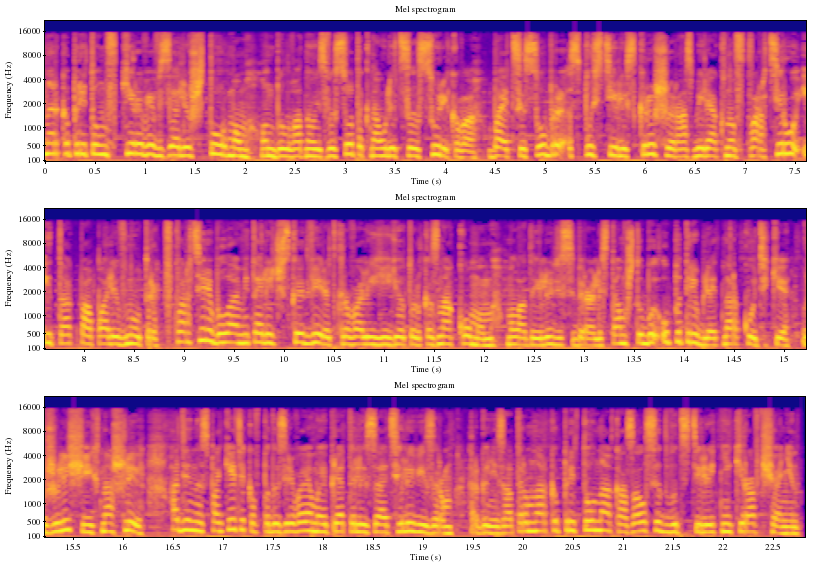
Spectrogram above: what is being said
Наркопритон в Кирове взяли штурмом. Он был в одной из высоток на улице Сурикова. Бойцы СОБР спустились с крыши, разбили окно в квартиру и так попали внутрь. В квартире была металлическая дверь, открывали ее только знакомым. Молодые люди собирались там, чтобы употреблять наркотики. В жилище их нашли. Один из пакетиков подозреваемые прятали за телевизором. Организатором наркопритона оказался 20-летний кировчанин.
